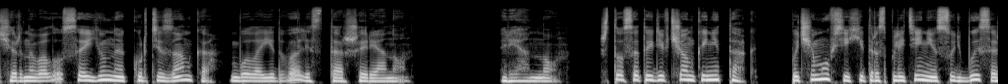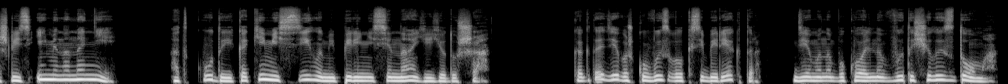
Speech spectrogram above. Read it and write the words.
Черноволосая юная куртизанка была едва ли старше Рианон. Рианон. Что с этой девчонкой не так? Почему все хитросплетения судьбы сошлись именно на ней? Откуда и какими силами перенесена ее душа? Когда девушку вызвал к себе ректор, демона буквально вытащил из дома.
